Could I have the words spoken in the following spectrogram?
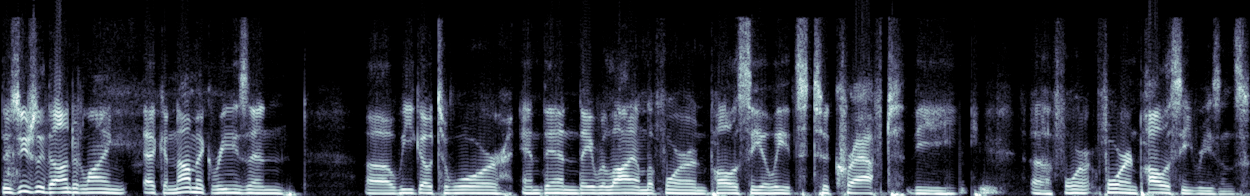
there's usually the underlying economic reason. Uh, we go to war, and then they rely on the foreign policy elites to craft the uh, for, foreign policy reasons.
